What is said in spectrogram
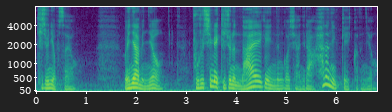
기준이 없어요. 왜냐하면요 부르심의 기준은 나에게 있는 것이 아니라 하나님께 있거든요.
